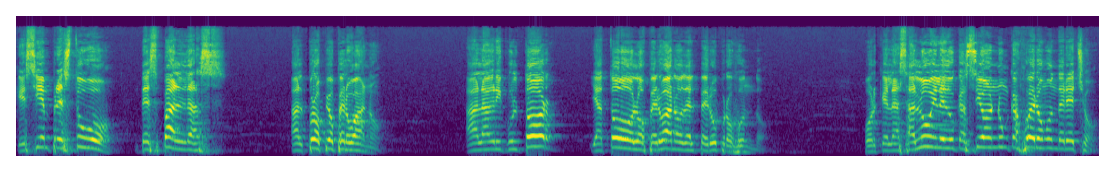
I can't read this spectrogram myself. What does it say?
que siempre estuvo de espaldas al propio peruano, al agricultor y a todos los peruanos del Perú profundo. Porque la salud y la educación nunca fueron un derecho,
